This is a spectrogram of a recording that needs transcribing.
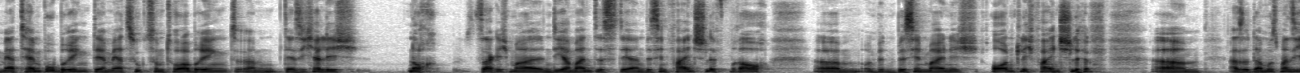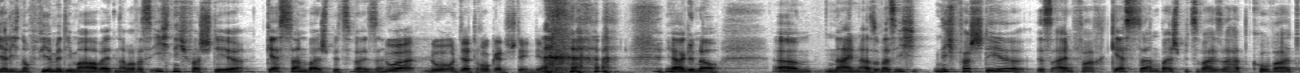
mehr Tempo bringt, der mehr Zug zum Tor bringt, ähm, der sicherlich noch, sag ich mal, ein Diamant ist, der ein bisschen Feinschliff braucht. Ähm, und mit ein bisschen meine ich ordentlich Feinschliff. Ähm, also da muss man sicherlich noch viel mit ihm arbeiten. Aber was ich nicht verstehe, gestern beispielsweise. Nur, nur unter Druck entstehen die. ja, genau. Ähm, nein, also was ich nicht verstehe, ist einfach, gestern beispielsweise hat Kovac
